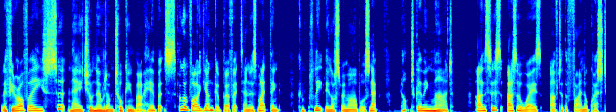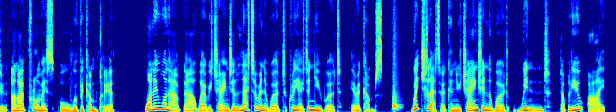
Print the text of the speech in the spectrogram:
Well, if you're of a certain age, you'll know what I'm talking about here. But some of our younger perfect tenors might think, I've completely lost my marbles. No, I'm not going mad. Answers, as always, after the final question. And I promise all will become clear. One in, one out now, where we change a letter in a word to create a new word. Here it comes. Which letter can you change in the word wind, W I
